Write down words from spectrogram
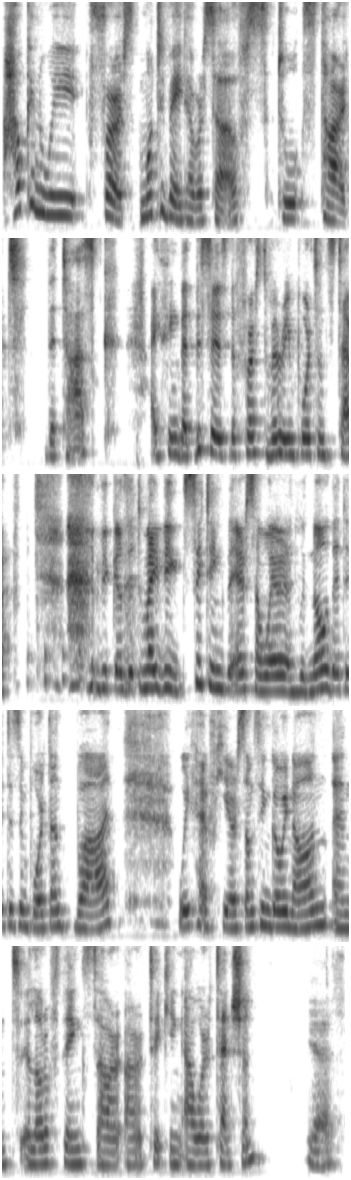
How can we first motivate ourselves to start the task? I think that this is the first very important step because it might be sitting there somewhere and we know that it is important, but we have here something going on and a lot of things are, are taking our attention. Yes.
